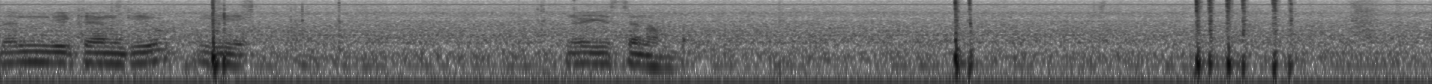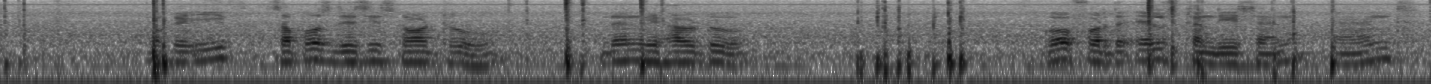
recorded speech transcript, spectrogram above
then we can give a. A is the number. Okay if suppose this is not true then we have to go for the else condition and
